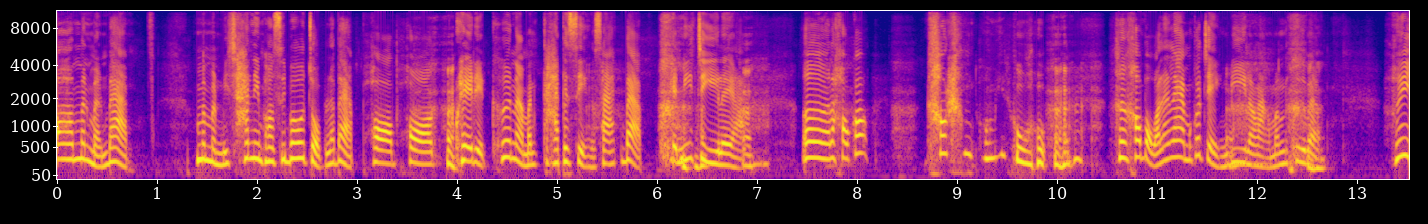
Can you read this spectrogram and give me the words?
ออมมันเหมือนแบบมันเหมือนมิชชั่น impossible จบแล้วแบบพอพอเครดิตขึ้นอะ มันกลายเป็นเสียงแซกแบบ Kenny G เลยอะ เออ แล้วเขาก็ เขาทำตัวไม่ถูกคือเขาบอกว่าแรกๆมันก็เจ๋งดีหลังๆมันคือแบบเฮ้ย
